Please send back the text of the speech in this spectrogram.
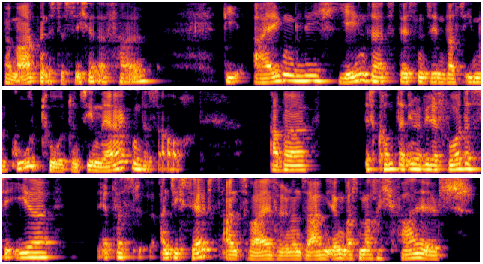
beim Atmen ist das sicher der Fall, die eigentlich jenseits dessen sind, was ihnen gut tut. Und sie merken das auch. Aber es kommt dann immer wieder vor, dass sie eher etwas an sich selbst anzweifeln und sagen, irgendwas mache ich falsch.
